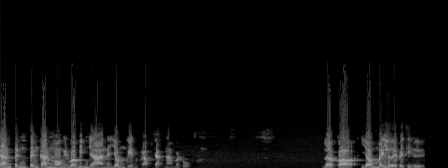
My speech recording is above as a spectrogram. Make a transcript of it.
การเป็นเป็นการมองเห็นว่าวิญญาณเนี่ยย่อมเวียนกลับจากนามรูป แล้วก็ย่อมไม่เลยไปที่อื่น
